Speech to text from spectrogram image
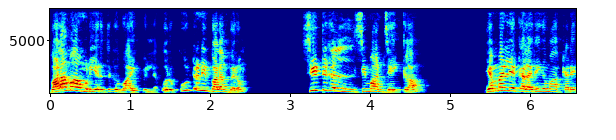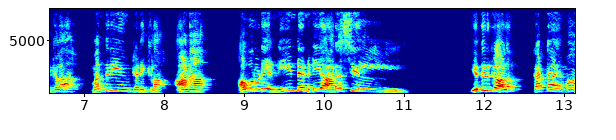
பலமா முடியறதுக்கு வாய்ப்பு இல்லை. ஒரு கூட்டணி பலம் பெறும். சீட்டுகள் சீமான் ஜெயிக்கலாம். எம்எல்ஏக்கள் அதிகமாக கிடைக்கலாம். மந்திரியும் கிடைக்கலாம். ஆனா அவருடைய நீண்ட நெடிய அரசியல் எதிர்காலம் கட்டாயமா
